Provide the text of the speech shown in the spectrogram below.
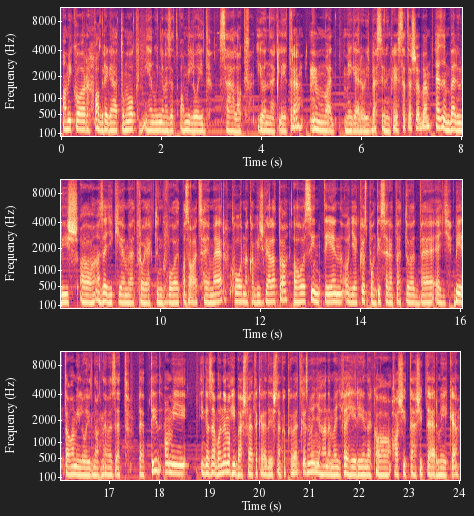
amikor agregátumok, ilyen úgynevezett amiloid szálak jönnek létre, majd még erről is beszélünk részletesebben. Ezen belül is az egyik kiemelt projektünk volt az Alzheimer kórnak a vizsgálata, ahol szintén ugye központi szerepet tölt be egy beta-amiloidnak nevezett peptid, ami igazából nem a hibás feltekeredésnek a következménye, hanem egy fehérjének a hasítási terméke.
